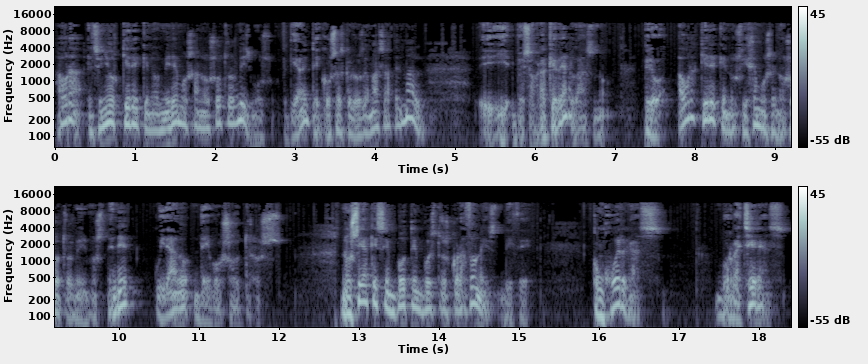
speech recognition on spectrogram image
ahora el Señor quiere que nos miremos a nosotros mismos. Efectivamente, hay cosas que los demás hacen mal, y pues habrá que verlas, ¿no? Pero ahora quiere que nos fijemos en nosotros mismos. Tened cuidado de vosotros. No sea que se emboten vuestros corazones, dice, con juergas, borracheras.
